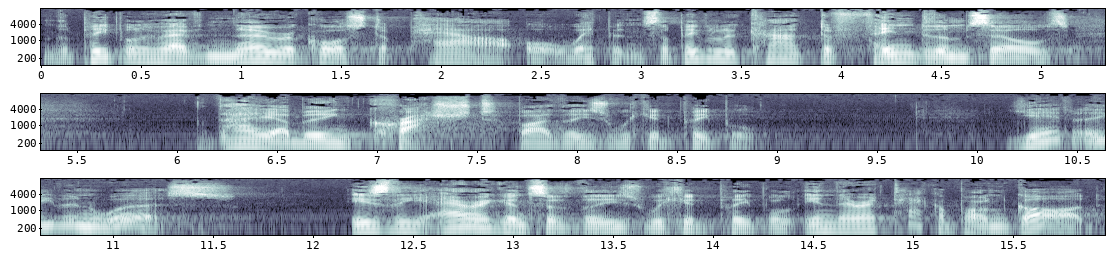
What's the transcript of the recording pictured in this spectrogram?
The people who have no recourse to power or weapons, the people who can't defend themselves, they are being crushed by these wicked people. Yet, even worse is the arrogance of these wicked people in their attack upon God.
